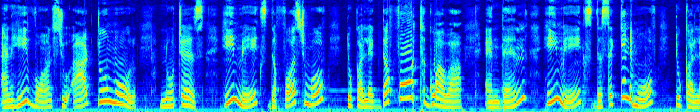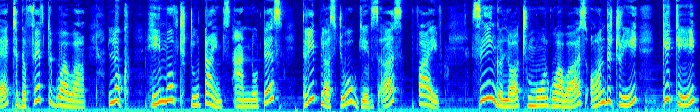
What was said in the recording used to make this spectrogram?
and he wants to add two more. Notice he makes the first move to collect the fourth guava and then he makes the second move to collect the fifth guava. Look, he moved two times and notice 3 plus 2 gives us 5. Seeing a lot more guavas on the tree, Kiki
